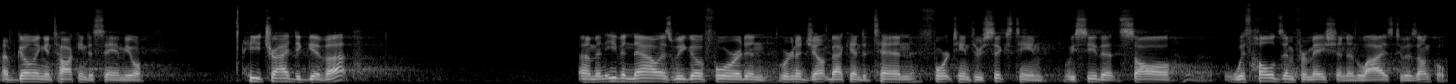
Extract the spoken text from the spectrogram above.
of going and talking to Samuel. He tried to give up um, and even now, as we go forward, and we're going to jump back into 10, 14 through 16, we see that Saul withholds information and lies to his uncle.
